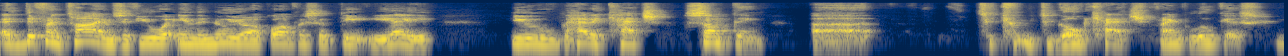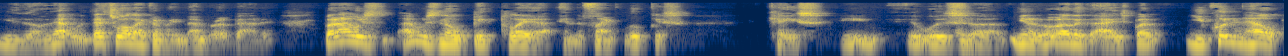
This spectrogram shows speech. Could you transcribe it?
at different times. If you were in the New York office of DEA, you had to catch something uh, to to go catch Frank Lucas. You know that that's all I can remember about it. But I was I was no big player in the Frank Lucas case. He, it was, uh, you know, there were other guys, but you couldn't help.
